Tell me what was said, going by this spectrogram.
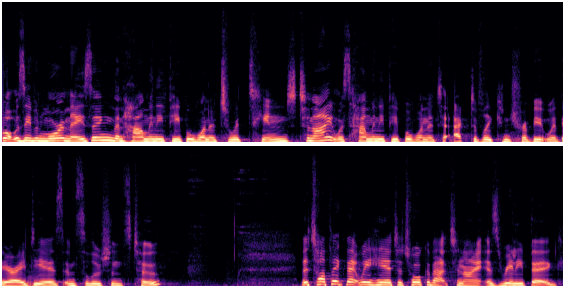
What was even more amazing than how many people wanted to attend tonight was how many people wanted to actively contribute with their ideas and solutions too. The topic that we're here to talk about tonight is really big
